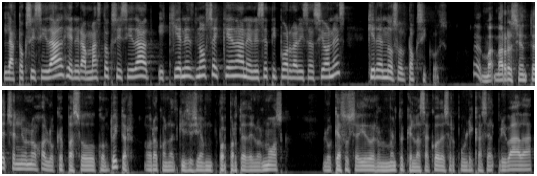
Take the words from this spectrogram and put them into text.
la toxicidad genera más toxicidad y quienes no se quedan en ese tipo de organizaciones, quienes no son tóxicos. Eh, más, reciente, échenle un ojo a lo que pasó con Twitter, ahora con la adquisición por parte de Elon Musk, lo que ha sucedido en el momento que la sacó de ser pública a ser privada.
